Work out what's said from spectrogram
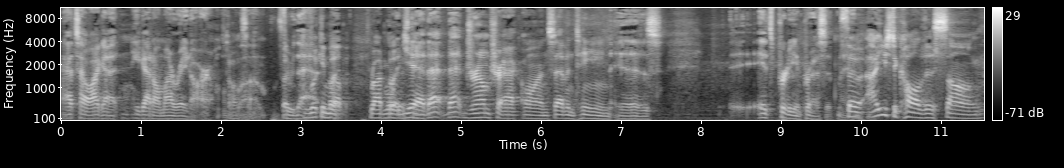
that's how I got he got on my radar Awesome. uh, So through that. look him up, Rod but yeah, that that drum track on Seventeen is it's pretty impressive, man. So I used to call this song,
